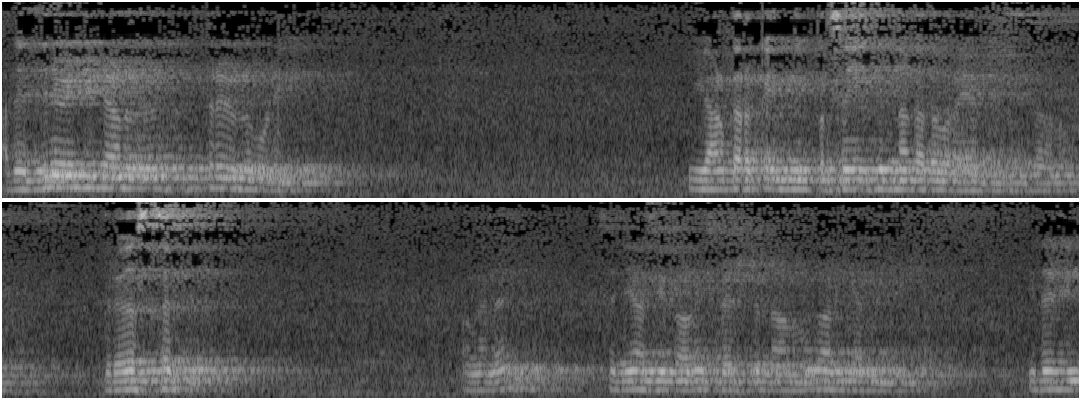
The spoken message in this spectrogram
അതെന്തിനു വേണ്ടിയിട്ടാണ് ഇത്രയുള്ള പൊളി? ഈ ആൾക്കാരൊക്കെ ഇനി പ്രസംഗിക്കുന്ന കഥ പറയാൻ വേണ്ടിയിട്ടാണ് ഗൃഹസ്ഥൻ അങ്ങനെ സന്യാസിക്കാണ് ശ്രേഷ്ഠനാണെന്ന് കാണിക്കാൻ വേണ്ടിയിട്ടാണ് ഇതെഴുതി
